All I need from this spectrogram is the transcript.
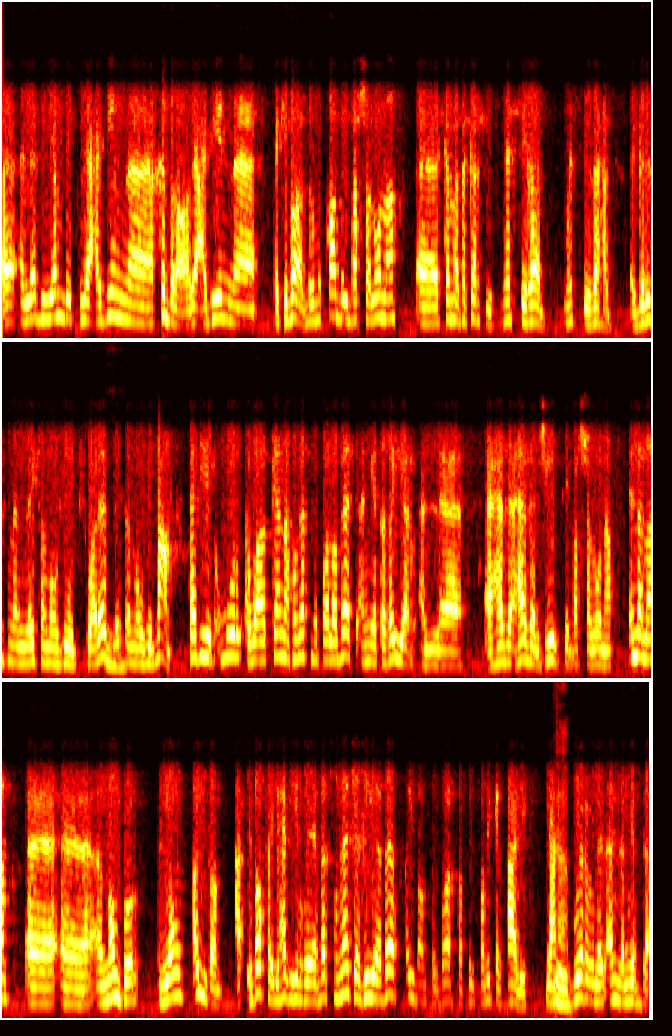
آه الذي يملك لاعبين آه خبرة لاعبين آه كبار. بالمقابل برشلونة آه كما ذكرتي ميسي غاب ميسي ذهب. جريزمان ليس موجود سواريز ليس موجود. نعم هذه الأمور وكان هناك مطالبات أن يتغير آه، هذا هذا الجيل في برشلونة. إنما آه، آه، ننظر اليوم أيضا إضافة إلى هذه الغيابات هناك غيابات أيضا في البارسا في الفريق الحالي. يعني نعم. اجويرو إلى الآن لم يبدأ.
